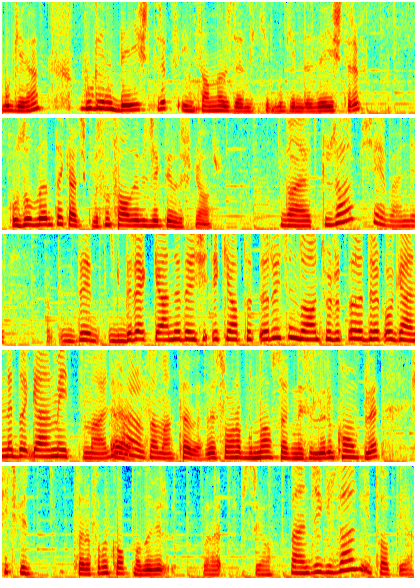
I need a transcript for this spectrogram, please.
bu genin. Bu geni değiştirip insanlar üzerindeki bu geni de değiştirip uzuvların tekrar çıkmasını sağlayabileceklerini düşünüyorlar. Gayet güzel bir şey bence. De, direkt gende değişiklik yaptıkları için doğan çocuklara direkt o genle de gelme ihtimali var o zaman. Tabii ve sonra bundan sonraki nesillerin komple hiçbir tarafının kopmadığı bir versiyon. Bence güzel bir ütopya.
